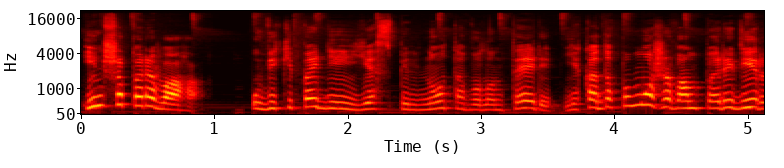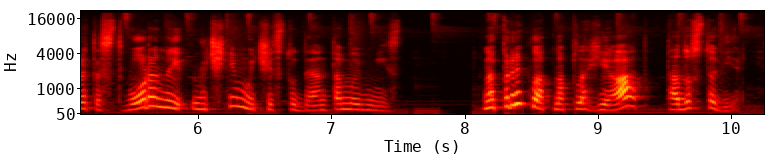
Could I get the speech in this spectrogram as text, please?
Інша перевага у Вікіпедії є спільнота волонтерів, яка допоможе вам перевірити створений учнями чи студентами вміст, наприклад, на плагіат та достовірність.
